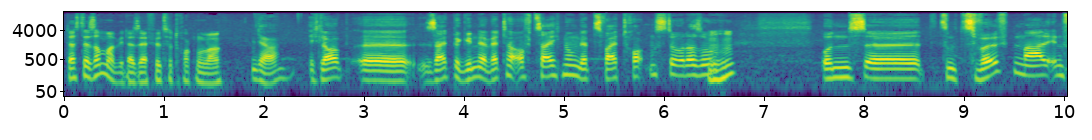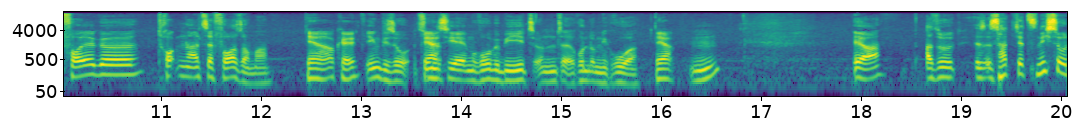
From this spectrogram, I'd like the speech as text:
dass der Sommer wieder sehr viel zu trocken war. Ja, ich glaube, äh, seit Beginn der Wetteraufzeichnung der zweittrockenste oder so. Mhm. Und äh, zum zwölften Mal in Folge trockener als der Vorsommer. Ja, okay. Irgendwie so. Zumindest hier im Ruhrgebiet und äh, rund um die Ruhr. Ja. Mhm. Ja, also es, es hat jetzt nicht so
